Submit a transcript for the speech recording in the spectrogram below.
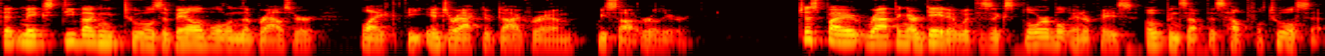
that makes debugging tools available in the browser like the interactive diagram we saw earlier. Just by wrapping our data with this explorable interface opens up this helpful toolset.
